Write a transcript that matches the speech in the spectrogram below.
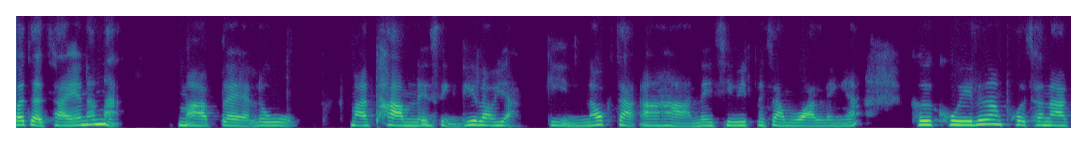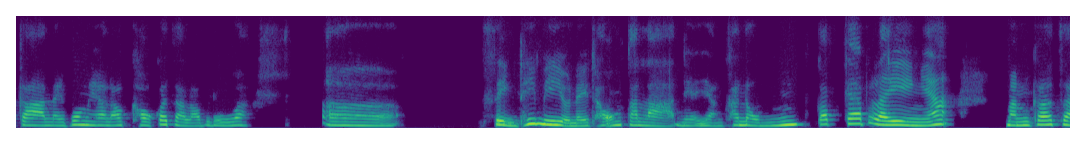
ก็จะใช้นั้นอะมาแปรรูปมาทำในสิ่งที่เราอยากกินนอกจากอาหารในชีวิตประจำวันอะไรเงี้ย คือคุยเรื่องโภชนาการอะไรพวกนี้แล้วเขาก็จะรับรู้ว่า เออสิ่งที่มีอยู่ในท้องตลาดเนี่ย อย่างขนมก๊อบแก๊บอะไรอย่างเงี้ย มันก็จะ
